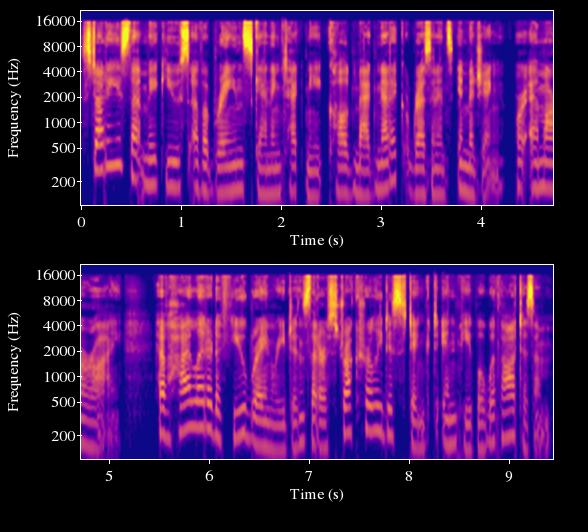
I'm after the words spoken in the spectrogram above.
Studies that make use of a brain scanning technique called magnetic resonance imaging, or MRI, have highlighted a few brain regions that are structurally distinct in people with autism.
